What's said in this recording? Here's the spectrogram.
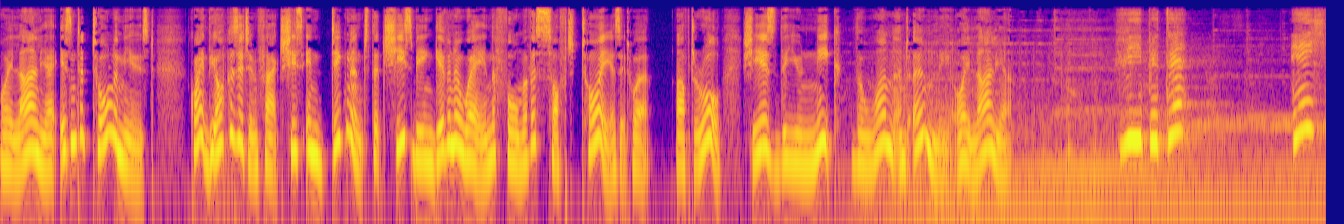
Eulalia, isn't at all amused. Quite the opposite, in fact. She's indignant that she's being given away in the form of a soft toy, as it were. After all, she is the unique, the one and only Eulalia. Wie bitte? Ich?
